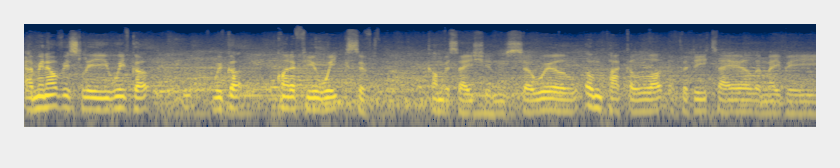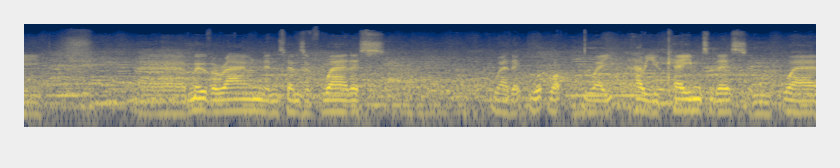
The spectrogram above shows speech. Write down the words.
I mean, obviously we've got we've got quite a few weeks of conversations, so we'll unpack a lot of the detail and maybe uh, move around in terms of where this where the, what, where, how you came to this and where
